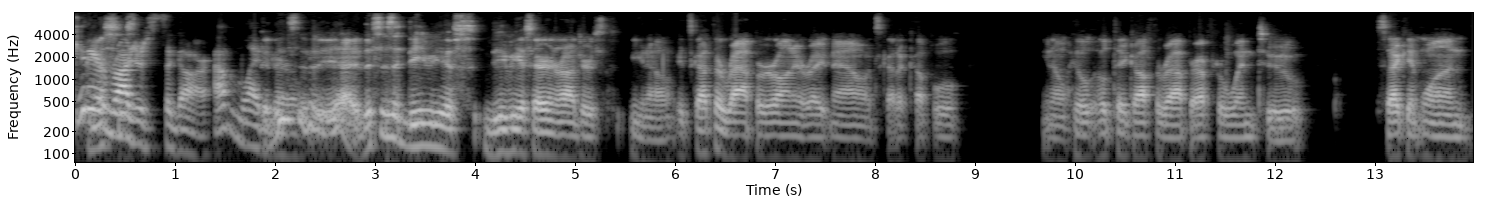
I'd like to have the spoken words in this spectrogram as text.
Get Aaron Rodgers a cigar. Have him light it this is yeah, this is a devious devious Aaron Rodgers. You know, it's got the wrapper on it right now. It's got a couple. You know, he'll he'll take off the wrapper after win two. Second one,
